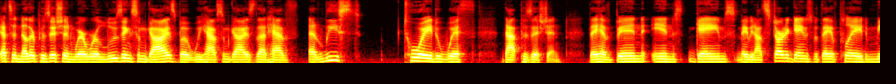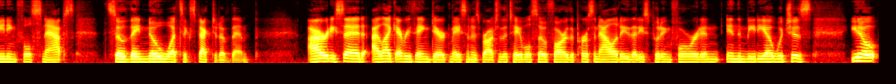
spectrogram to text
that's another position where we're losing some guys, but we have some guys that have at least toyed with that position. They have been in games, maybe not started games, but they have played meaningful snaps, so they know what's expected of them. I already said I like everything Derek Mason has brought to the table so far, the personality that he's putting forward in in the media, which is you know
